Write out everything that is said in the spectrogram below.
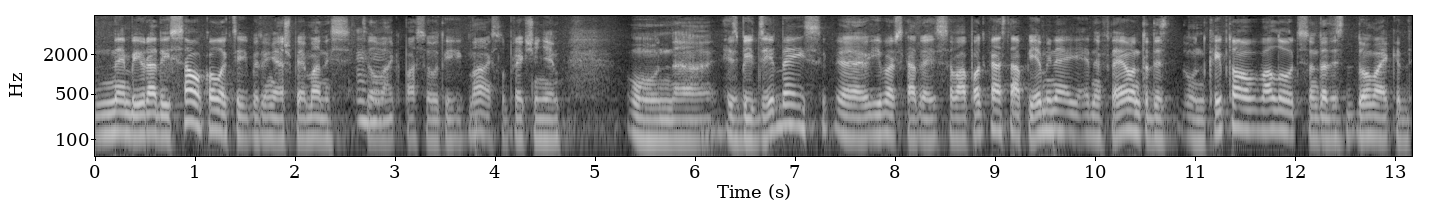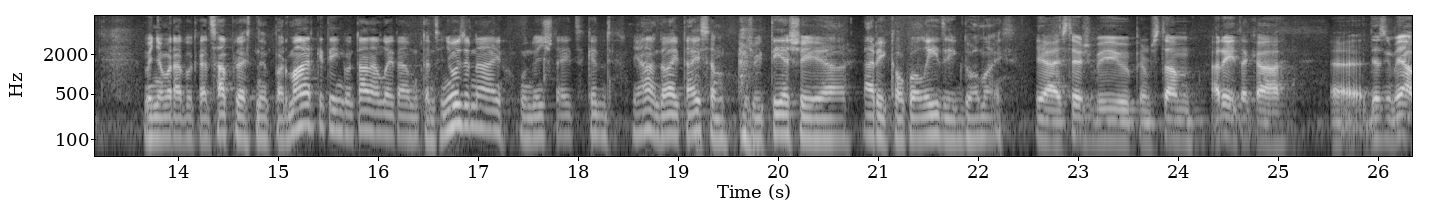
nebiju radījis savu kolekciju, bet vienkārši pie manis mm -hmm. cilvēki pasūtīja mākslu priekš viņiem. Un, uh, es biju dzirdējis, uh, Ivars kādreiz savā podkāstā pieminēja NFT un, es, un kriptovalūtas. Un tad es domāju, ka viņam varētu būt kāda sapratne par mārketingu un tādām lietām. Tad viņu uzrunāju, un viņš teica, ka jā, dai taisam. Viņš bija tieši uh, arī kaut ko līdzīgu domājis. Jā, es tieši biju pirms tam arī kā, diezgan jā,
